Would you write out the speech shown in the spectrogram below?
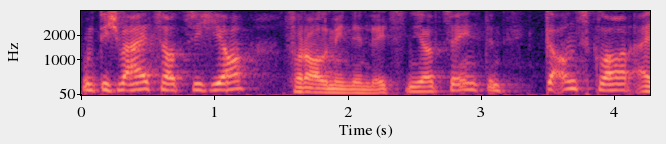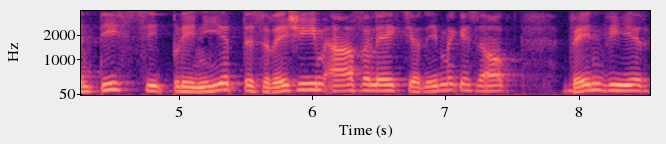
Und die Schweiz hat sich ja, vor allem in den letzten Jahrzehnten, ganz klar ein diszipliniertes Regime auferlegt. Sie hat immer gesagt, wenn wir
